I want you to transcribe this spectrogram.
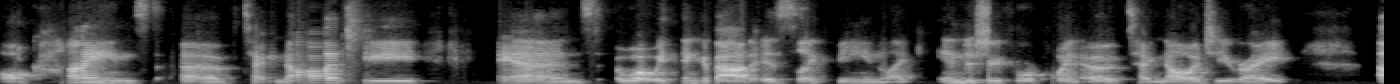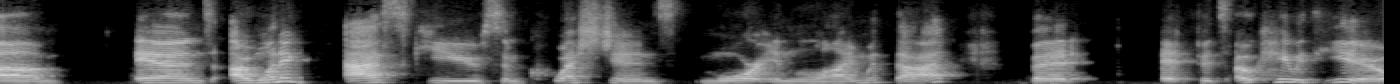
all kinds of technology. And what we think about is like being like industry 4.0 technology, right? Um, and I want to ask you some questions more in line with that. But if it's okay with you,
